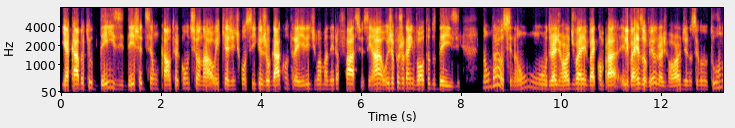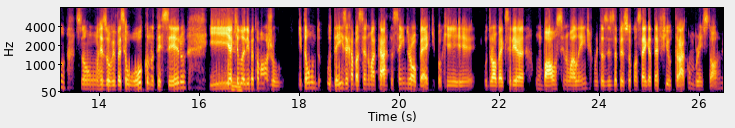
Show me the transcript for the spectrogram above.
e acaba que o Daisy deixa de ser um counter condicional e que a gente consiga jogar contra ele de uma maneira fácil. Assim, ah, hoje eu vou jogar em volta do Daisy. Não dá, senão o Dreadhorde vai, vai comprar, ele vai resolver o Dreadhorde no segundo turno, se não resolver vai ser o Oco no terceiro, e aquilo ali vai tomar o jogo. Então o Daisy acaba sendo uma carta sem drawback, porque o drawback seria um bounce numa land, que muitas vezes a pessoa consegue até filtrar com brainstorm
